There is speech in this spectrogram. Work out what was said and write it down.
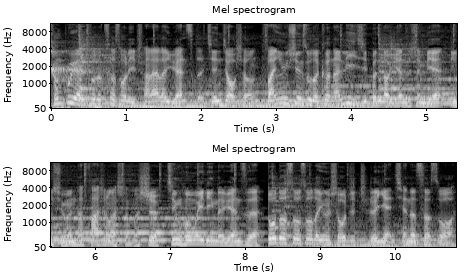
从不远处的厕所里传来了原子的尖叫声。反应迅速的柯南立即奔到原子身边，并询问他发生了什么事。惊魂未定的原子哆哆嗦嗦的用手指指着眼前的厕所。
